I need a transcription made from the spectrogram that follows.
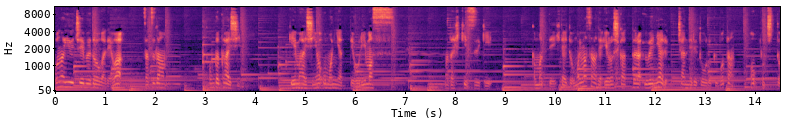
この YouTube 動画では雑談、音楽配信、ゲーム配信を主にやっております。また引き続き頑張っていきたいと思いますので、よろしかったら上にあるチャンネル登録ボタンをポチッと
